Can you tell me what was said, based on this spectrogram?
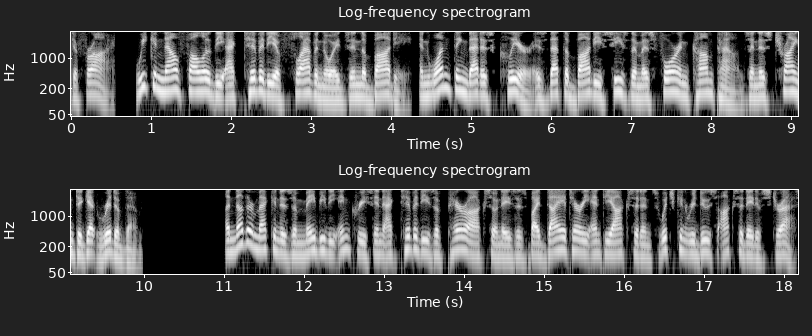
to Frei, we can now follow the activity of flavonoids in the body, and one thing that is clear is that the body sees them as foreign compounds and is trying to get rid of them. Another mechanism may be the increase in activities of paraoxonases by dietary antioxidants which can reduce oxidative stress.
